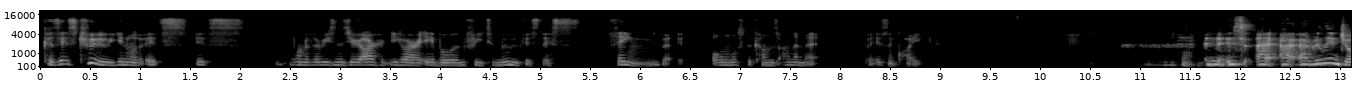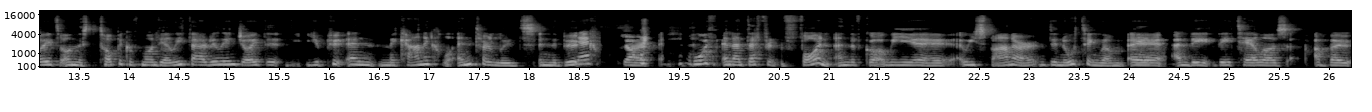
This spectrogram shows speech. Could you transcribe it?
because it's true, you know, it's it's one of the reasons you are you are able and free to move is this thing that almost becomes animate but isn't quite and it's I, I really enjoyed on this topic of Mondialita. I really enjoyed that you put in mechanical interludes in the book, which are both in a different font, and they've got a wee uh, a wee spanner denoting them, uh, yeah. and they they tell us about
